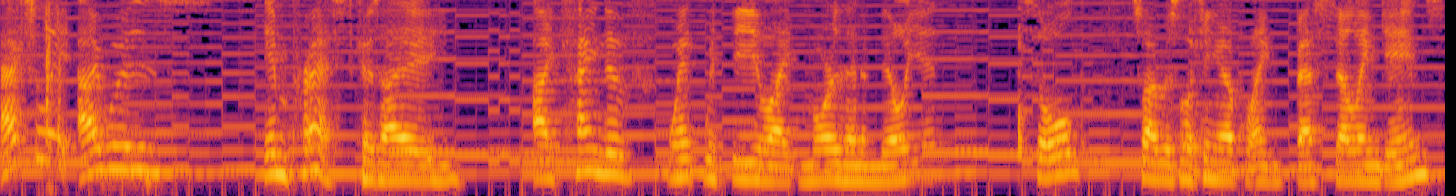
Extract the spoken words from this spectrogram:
Actually, I was impressed because I, I kind of went with the like more than a million sold. So I was looking up like best-selling games.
